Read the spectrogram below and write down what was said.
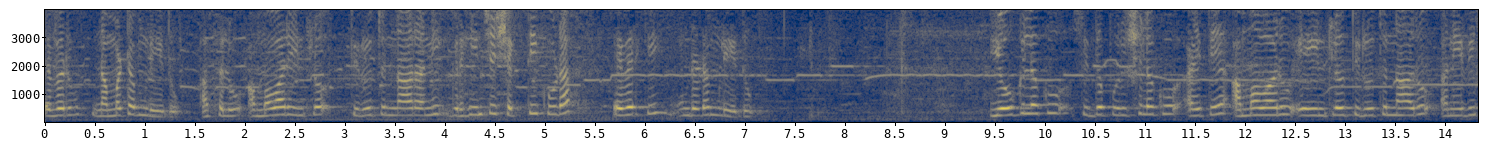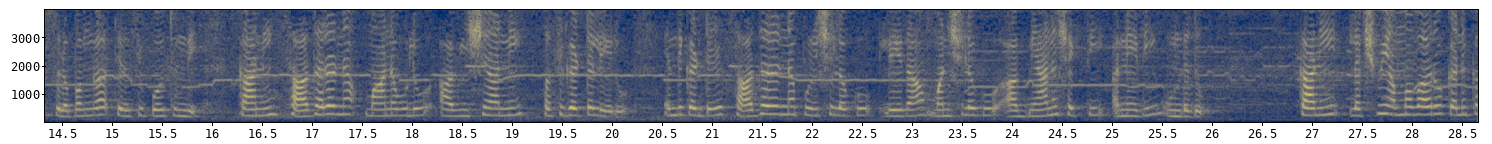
ఎవరు నమ్మటం లేదు. అసలు అమ్మవారి ఇంట్లో తిరుగుతున్నారని గ్రహించే శక్తి కూడా ఎవరికి ఉండడం లేదు. యోగులకు సిద్ధ పురుషులకు అయితే అమ్మవారు ఏ ఇంట్లో తిరుగుతున్నారు అనేది సులభంగా తెలిసిపోతుంది. కానీ సాధారణ మానవులు ఆ విషయాన్ని పసిగట్టలేరు. ఎందుకంటే సాధారణ పురుషులకు లేదా మనుషులకు ఆ జ్ఞానశక్తి అనేది ఉండదు. కానీ లక్ష్మీ అమ్మవారు కనుక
